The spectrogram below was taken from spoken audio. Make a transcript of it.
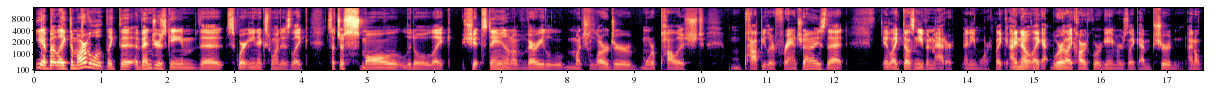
Yeah, but like the Marvel, like the Avengers game, the Square Enix one is like such a small little like shit stain on a very l- much larger, more polished, popular franchise that it like doesn't even matter anymore. Like I know, like we're like hardcore gamers. Like I'm sure I don't.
